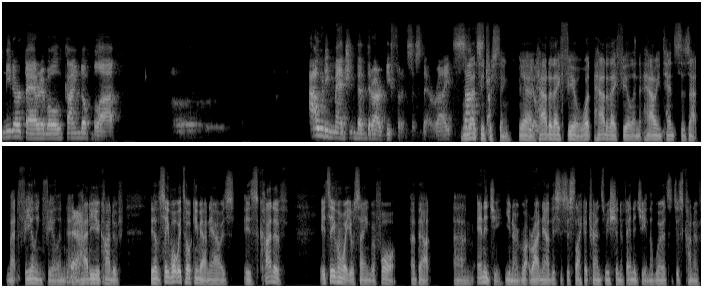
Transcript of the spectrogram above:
neither terrible, kind of blah. I would imagine that there are differences there, right? Some well, that's interesting. Yeah. Feel, how do they feel? What? How do they feel? And how intense does that that feeling feel? And, yeah. and how do you kind of, you know, see what we're talking about now is is kind of, it's even what you were saying before about um, energy. You know, right, right now this is just like a transmission of energy, and the words are just kind of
